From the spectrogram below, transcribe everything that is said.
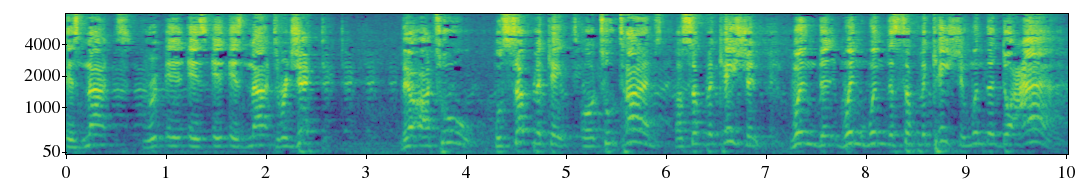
is not is, is, is not rejected there are two who supplicate or two times of supplication when the when when the supplication when the dua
